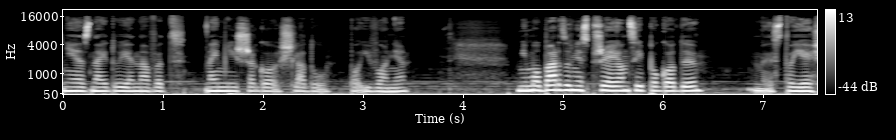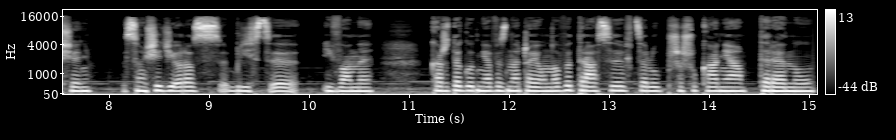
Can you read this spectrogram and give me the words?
nie znajduje nawet najmniejszego śladu po Iwonie. Mimo bardzo niesprzyjającej pogody, jest to jesień, sąsiedzi oraz bliscy Iwony każdego dnia wyznaczają nowe trasy w celu przeszukania terenu.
